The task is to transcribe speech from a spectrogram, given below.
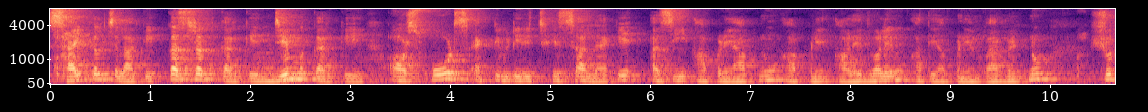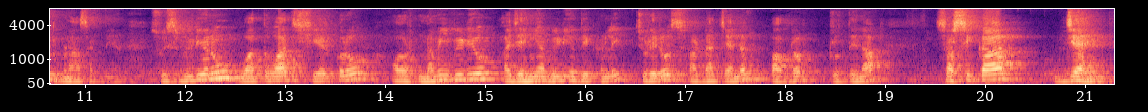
ਸਾਈਕਲ ਚਲਾ ਕੇ, ਕਸਰਤ ਕਰਕੇ, ਜਿਮ ਕਰਕੇ ਔਰ ਸਪੋਰਟਸ ਐਕਟੀਵਿਟੀ ਵਿੱਚ ਹਿੱਸਾ ਲੈ ਕੇ ਅਸੀਂ ਆਪਣੇ ਆਪ ਨੂੰ, ਆਪਣੇ ਆਲੇ ਦੁਆਲੇ ਨੂੰ ਅਤੇ ਆਪਣੇ এনवायरमेंट ਨੂੰ ਸ਼ੁੱਧ ਬਣਾ ਸਕਦੇ ਹਾਂ। ਸੋ ਇਸ ਵੀਡੀਓ ਨੂੰ ਵੱਧ ਤੋਂ ਵੱਧ ਸ਼ੇਅਰ ਕਰੋ ਔਰ ਨਵੀਂ ਵੀਡੀਓ ਅਜਿਹੀਆਂ ਵੀਡੀਓ ਦੇਖਣ ਲਈ ਜੁੜੇ ਰਹੋ ਸਾਡਾ ਚੈਨਲ ਪਾਵਰ ਆਫ ਟਰੂਥ ਦੇ ਨਾਲ। ਸਤਿ ਸ਼੍ਰੀ ਅਕਾਲ, ਜੈ ਹਿੰਦ।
